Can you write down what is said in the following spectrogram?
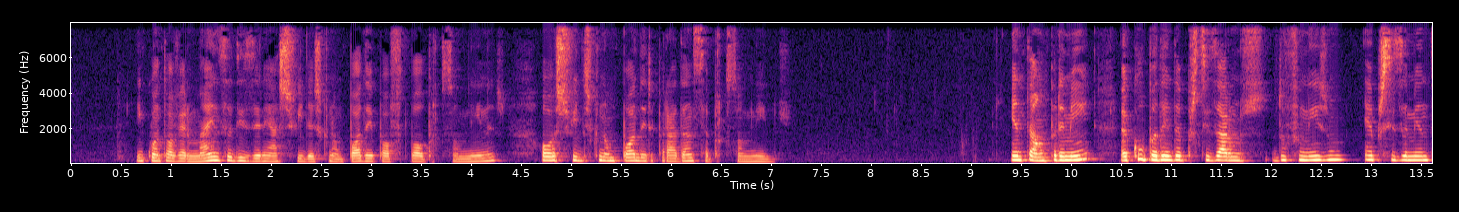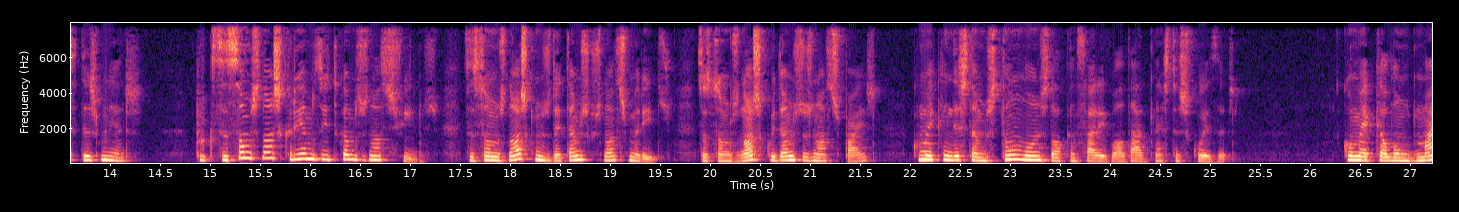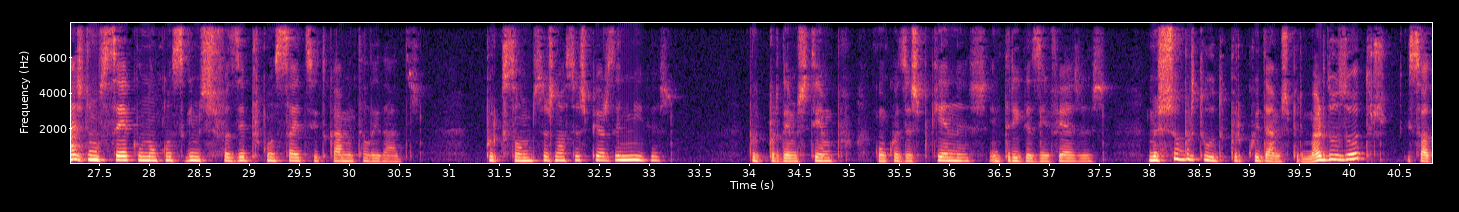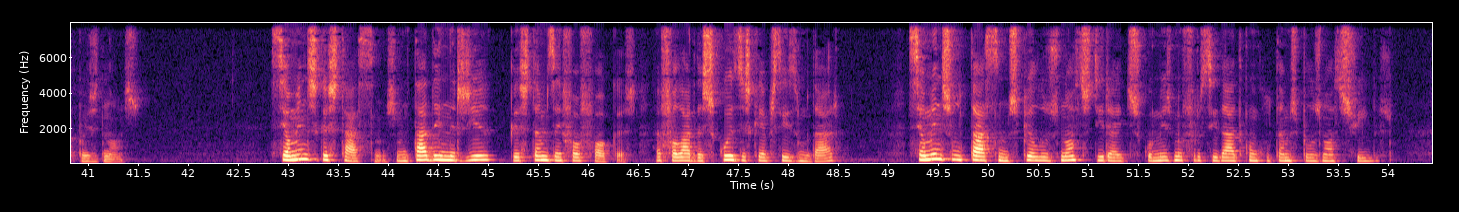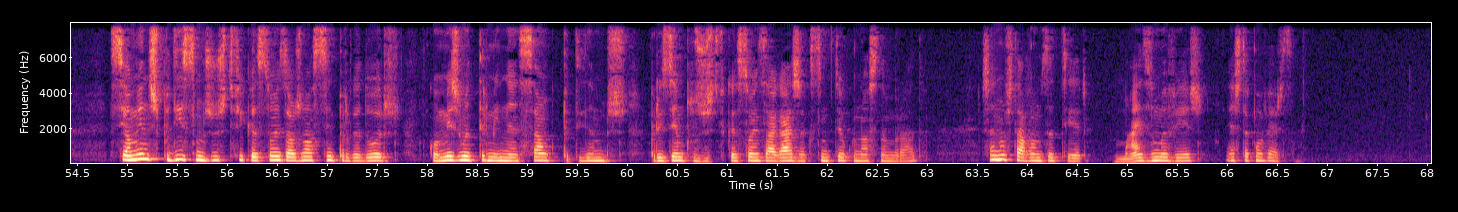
Enquanto houver mães a dizerem às filhas que não podem ir para o futebol porque são meninas, ou aos filhos que não podem ir para a dança porque são meninos. Então, para mim, a culpa de ainda precisarmos do feminismo é precisamente das mulheres. Porque se somos nós que criamos e educamos os nossos filhos, se somos nós que nos deitamos com os nossos maridos, se somos nós que cuidamos dos nossos pais, como é que ainda estamos tão longe de alcançar a igualdade nestas coisas? Como é que ao longo de mais de um século não conseguimos desfazer preconceitos e educar mentalidades? Porque somos as nossas piores inimigas. Porque perdemos tempo com coisas pequenas, intrigas e invejas mas sobretudo porque cuidamos primeiro dos outros e só depois de nós. Se ao menos gastássemos metade da energia que gastamos em fofocas a falar das coisas que é preciso mudar, se ao menos lutássemos pelos nossos direitos com a mesma ferocidade com que lutamos pelos nossos filhos, Se ao menos pedíssemos justificações aos nossos empregadores com a mesma determinação que pedíamos, por exemplo, justificações à gaja que se meteu com o nosso namorado, já não estávamos a ter, mais uma vez, esta conversa.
